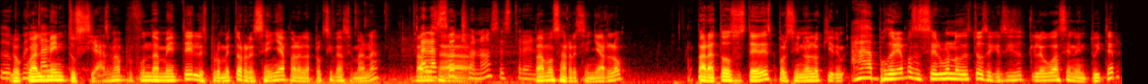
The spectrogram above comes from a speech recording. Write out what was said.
Su lo cual me entusiasma profundamente. Les prometo reseña para la próxima semana. A las 8, ¿no? Se estrena. Vamos a reseñarlo para todos ustedes, por si no lo quieren. Ah, podríamos hacer uno de estos ejercicios que luego hacen en Twitter.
